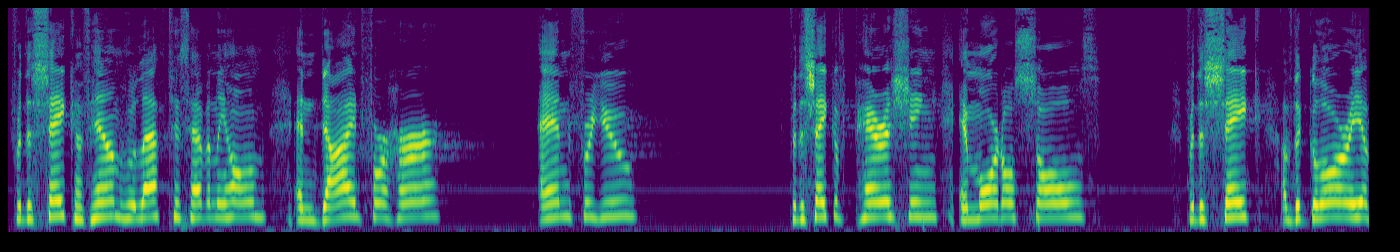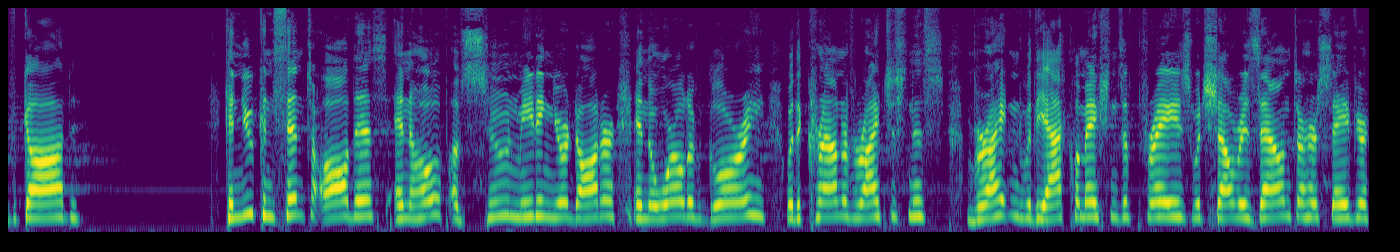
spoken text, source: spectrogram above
For the sake of him who left his heavenly home and died for her and for you? For the sake of perishing, immortal souls? For the sake of the glory of God? Can you consent to all this in hope of soon meeting your daughter in the world of glory with a crown of righteousness, brightened with the acclamations of praise which shall resound to her Savior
